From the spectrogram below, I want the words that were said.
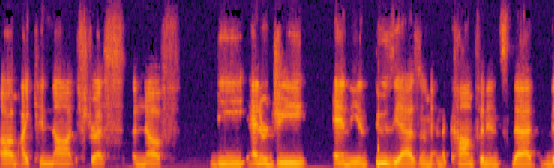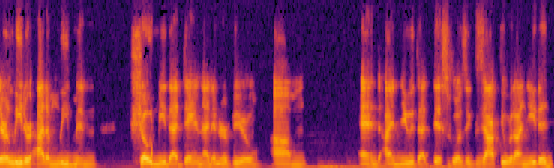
um, I cannot stress enough the energy and the enthusiasm and the confidence that their leader, Adam Liebman, showed me that day in that interview. Um, and I knew that this was exactly what I needed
